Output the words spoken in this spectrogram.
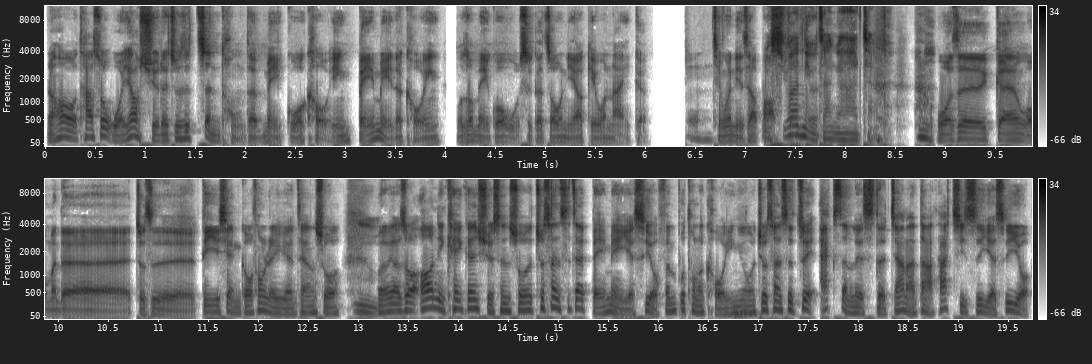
然后他说：“我要学的就是正统的美国口音，北美的口音。”我说：“美国五十个州，你要给我哪一个？”请问你是要报？希望你有这样跟他讲。我是跟我们的就是第一线沟通人员这样说。嗯，我跟他说哦，你可以跟学生说，就算是在北美也是有分不同的口音哦。就算是最 accentless 的加拿大，它其实也是有。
